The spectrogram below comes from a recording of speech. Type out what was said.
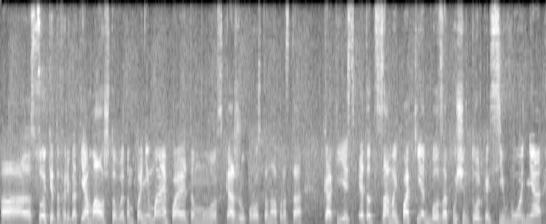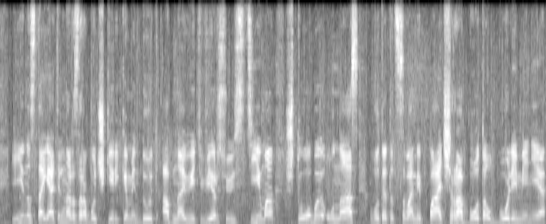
э, сокетов, ребят. Я мало что в этом понимаю, поэтому скажу просто-напросто как есть. Этот самый пакет был запущен только сегодня, и настоятельно разработчики рекомендуют обновить версию Steam, чтобы у нас вот этот с вами патч работал более-менее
